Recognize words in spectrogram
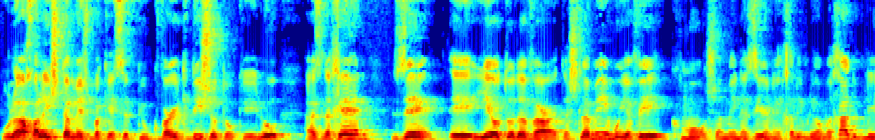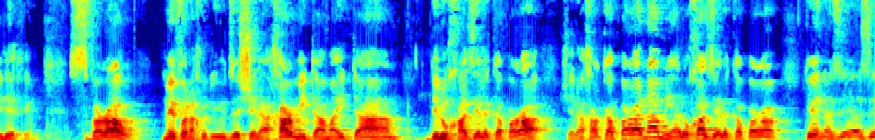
הוא לא יכול להשתמש בכסף כי הוא כבר הקדיש אותו כאילו, אז לכן זה אה, יהיה אותו דבר, את השלמים הוא יביא כמו שלמי נזיר נאכלים ליום אחד בלי לחם. סברה הוא, מאיפה אנחנו יודעים את זה? שלאחר מיתה מה דלוחזיה לכפרה, שלאחר כפרה נמי הלוחזיה לכפרה, כן, אז אז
